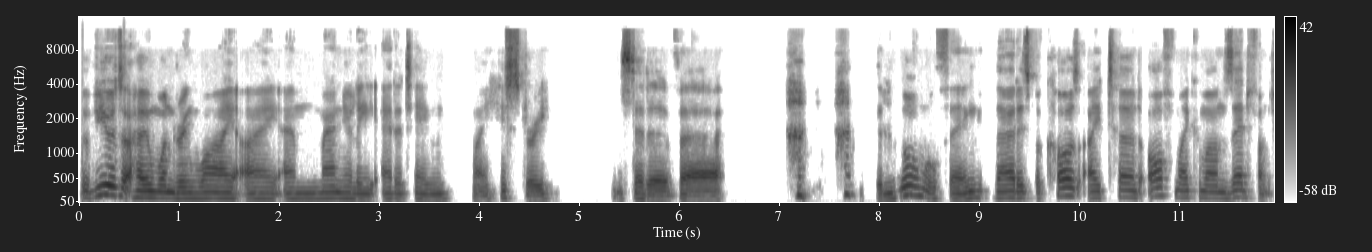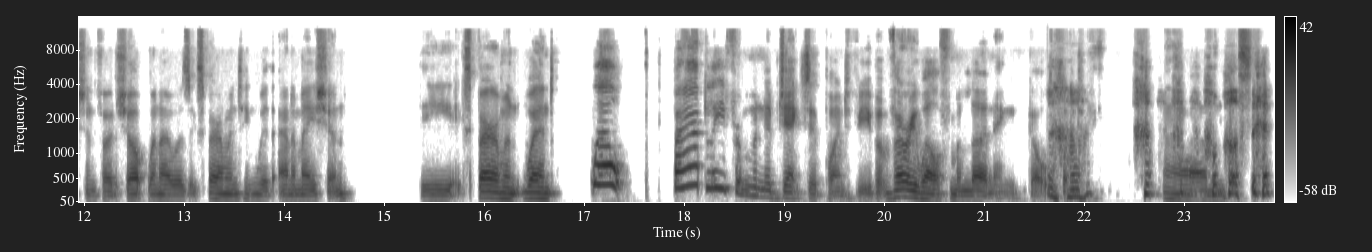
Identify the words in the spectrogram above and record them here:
The viewers at home wondering why I am manually editing my history instead of uh, the normal thing. That is because I turned off my Command Z function in Photoshop when I was experimenting with animation. The experiment went, well, badly from an objective point of view, but very well from a learning goal point of view. Um, well said.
